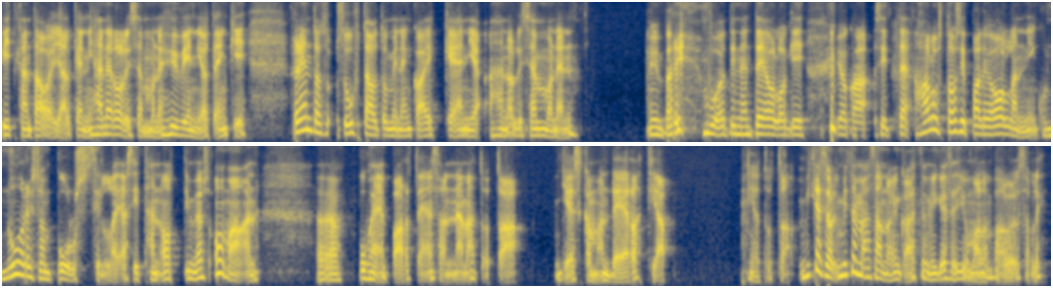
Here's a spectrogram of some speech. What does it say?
pitkän tauon jälkeen, niin hänellä oli semmoinen hyvin jotenkin rento suhtautuminen kaikkeen ja hän oli semmoinen ympärivuotinen teologi, joka sitten halusi tosi paljon olla niin kuin nuorison pulssilla ja sitten hän otti myös omaan ö, puheenparteensa nämä tota, Jeska Manderat ja ja tota, mikä se oli, mitä mä sanoinkaan, että mikä se Jumalan palvelus oli?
